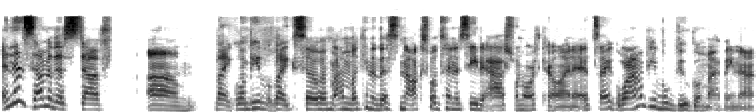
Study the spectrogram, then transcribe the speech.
and then some of this stuff um like when people like so if i'm looking at this knoxville tennessee to asheville north carolina it's like why aren't people google mapping that?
